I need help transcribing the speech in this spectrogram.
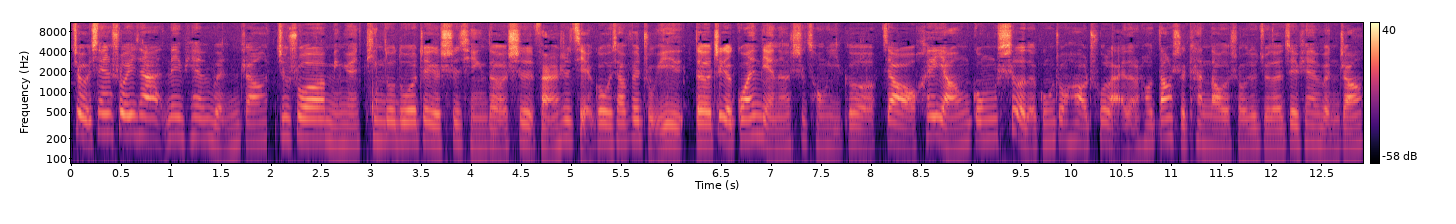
就先说一下那篇文章，就说名媛拼多多这个事情的是，反而是解构消费主义的这个观点呢，是从一个叫黑羊公社的公众号出来的。然后当时看到的时候，就觉得这篇文章。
